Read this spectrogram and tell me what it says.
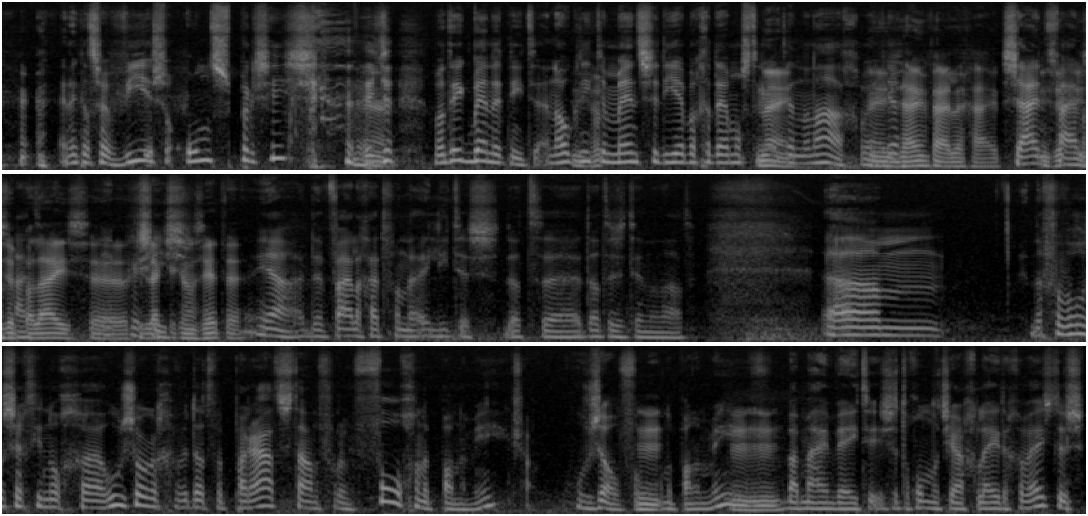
en ik had zo, wie is ons precies? Ja. weet je? Want ik ben het niet. En ook niet de mensen die hebben gedemonstreerd nee. in Den Haag. Weet nee, je? zijn veiligheid. Zijn is, veiligheid. Is het paleis uh, ja, lekker kan zitten. Ja, de veiligheid van de elites. Dat, uh, dat is het inderdaad. Um, dan vervolgens zegt hij nog, hoe zorgen we dat we paraat staan voor een volgende pandemie? Ik zou, hoezo volgende mm. pandemie? Mm -hmm. Bij mijn weten is het 100 jaar geleden geweest. Dus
